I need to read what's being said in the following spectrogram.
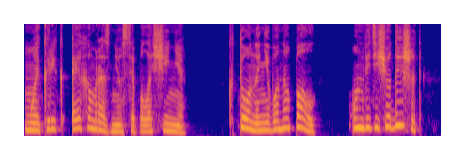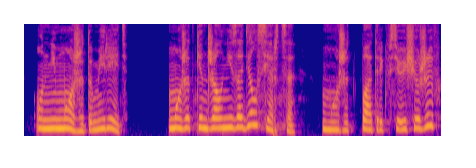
Мой крик эхом разнесся по лощине. «Кто на него напал? Он ведь еще дышит. Он не может умереть. Может, кинжал не задел сердце? Может, Патрик все еще жив?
